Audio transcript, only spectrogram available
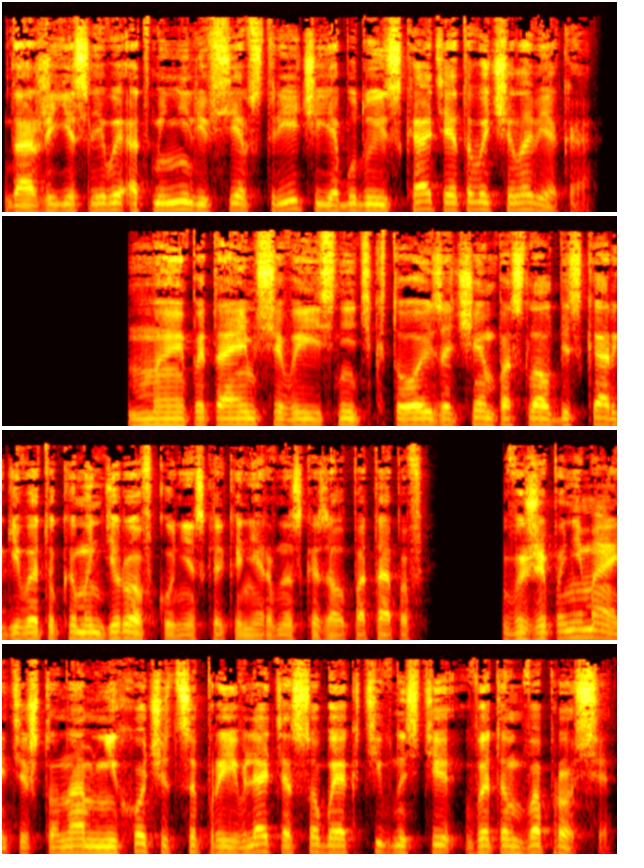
Даже если вы отменили все встречи, я буду искать этого человека. Мы пытаемся выяснить, кто и зачем послал Бескарги в эту командировку, несколько нервно сказал Потапов. Вы же понимаете, что нам не хочется проявлять особой активности в этом вопросе.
